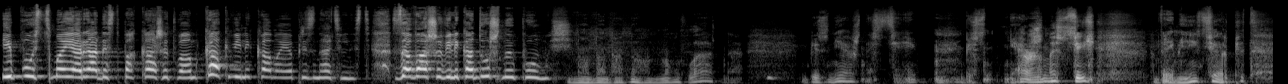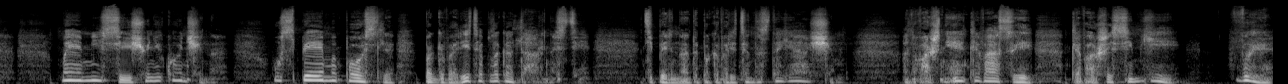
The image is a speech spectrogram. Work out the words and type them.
И пусть моя радость покажет вам, как велика моя признательность за вашу великодушную помощь. Ну, ну, ну, ну, ну, ладно. Без нежностей, без нежностей. Не терпит. Моя миссия еще не кончена. Успеем и после поговорить о благодарности. Теперь надо поговорить о настоящем. Оно важнее для вас и для вашей семьи. Вы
